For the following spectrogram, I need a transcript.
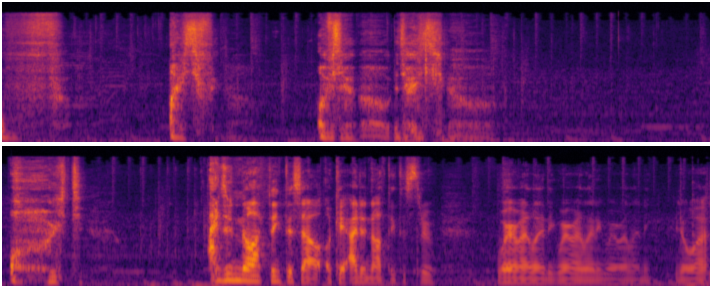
Oof. I, oh, I did not think this out. Okay, I did not think this through. Where am I landing? Where am I landing? Where am I landing? You know what?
